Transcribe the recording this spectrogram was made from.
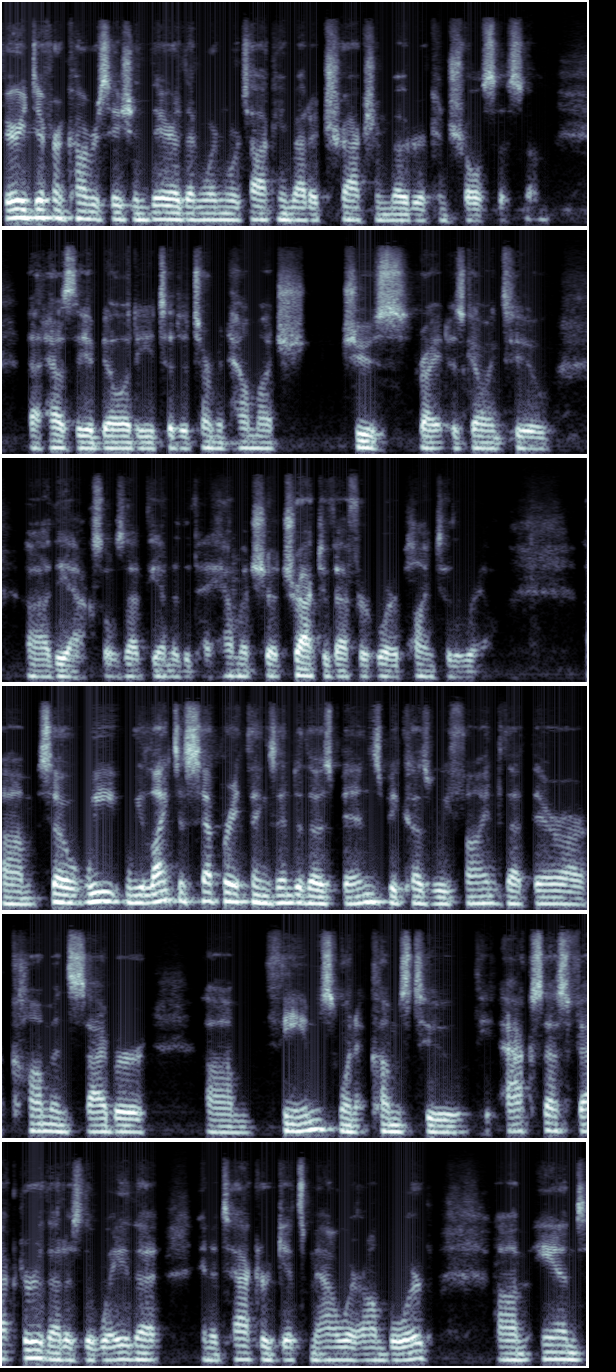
very different conversation there than when we're talking about a traction motor control system that has the ability to determine how much juice right is going to uh, the axles at the end of the day, how much uh, tractive effort we're applying to the rail. Um, so we we like to separate things into those bins because we find that there are common cyber um, themes when it comes to the access vector, that is the way that an attacker gets malware on board, um, and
